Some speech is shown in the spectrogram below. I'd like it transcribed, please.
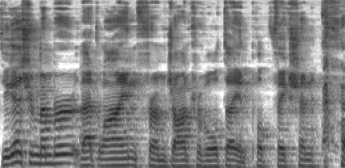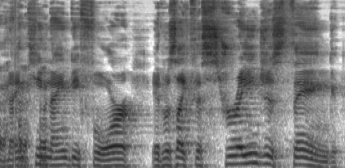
Do you guys remember that line from John Travolta in Pulp Fiction, 1994? it was like the strangest thing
